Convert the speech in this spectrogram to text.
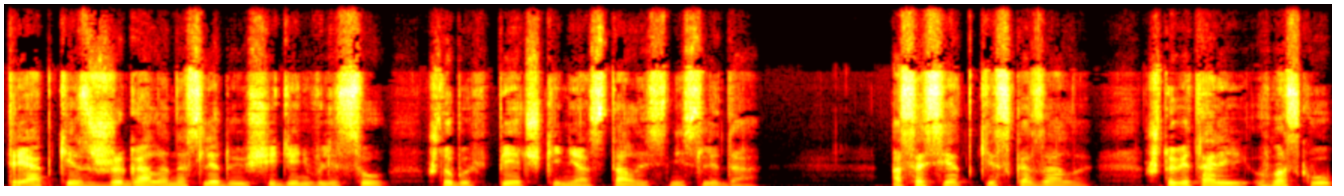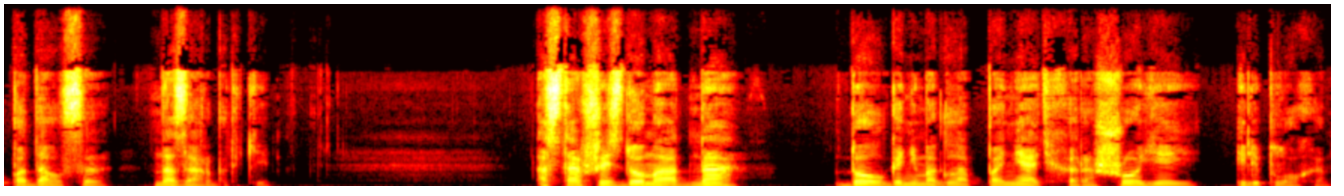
Тряпки сжигала на следующий день в лесу, чтобы в печке не осталось ни следа. А соседке сказала, что Виталий в Москву подался на заработки. Оставшись дома одна, долго не могла понять, хорошо ей или плохо.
